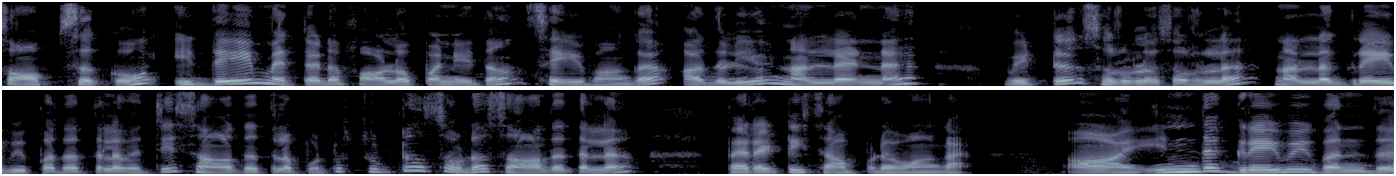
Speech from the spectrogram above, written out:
சாப்ஸுக்கும் இதே மெத்தடை ஃபாலோ பண்ணி தான் செய்வாங்க. அதுலேயும் நல்லெண்ணெய் விட்டு சுருள சுருள நல்ல கிரேவி பதத்தில் வச்சு சாதத்தில் போட்டு சுட சுட சாதத்தில் பெரட்டி சாப்பிடுவாங்க. இந்த கிரேவி வந்து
